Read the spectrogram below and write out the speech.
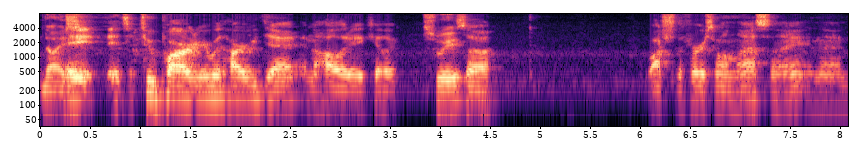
Nice, It, it's a two-parter with Harvey Dent and the Holiday Killer. sweet. So, watched the first one last night, and then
